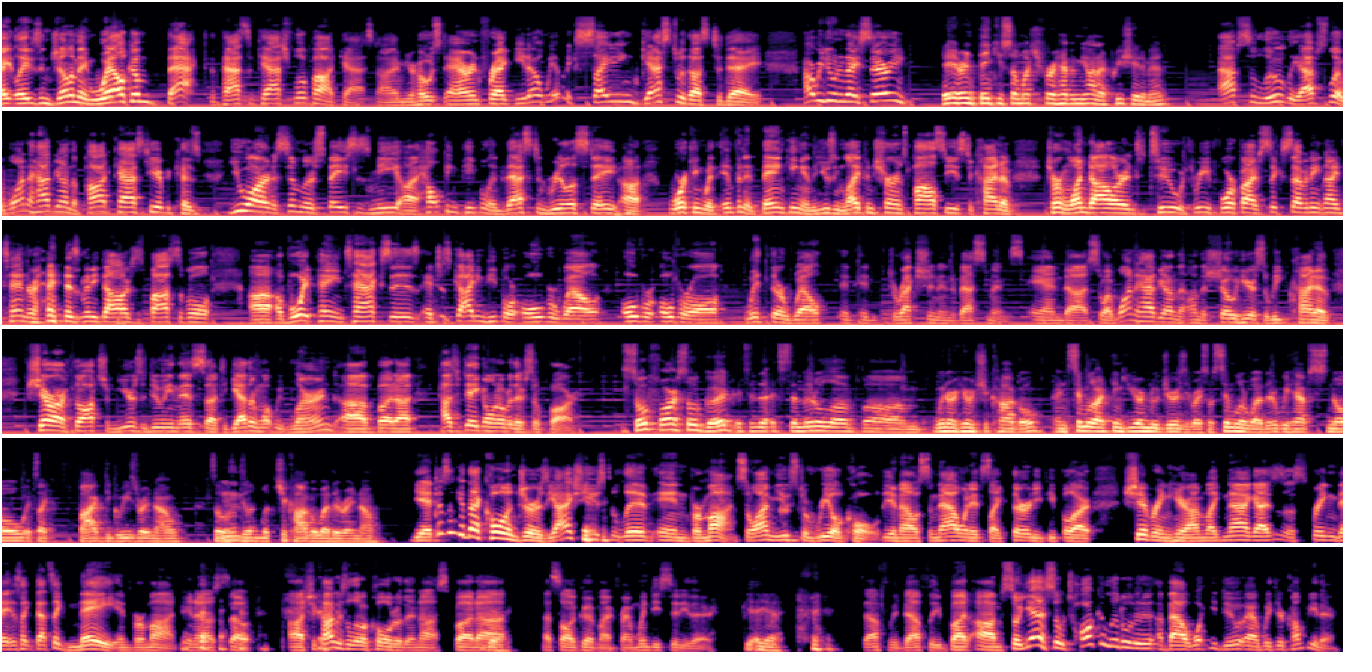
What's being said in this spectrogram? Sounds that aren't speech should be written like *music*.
right, ladies and gentlemen, welcome back to the Passive Cash Flow Podcast. I'm your host, Aaron Fragnito. We have an exciting guest with us today. How are we doing today, Sari? Hey, Aaron, thank you so much for having me on. I appreciate it, man. Absolutely, absolutely. I want to have you on the podcast here because you are in a similar space as me, uh, helping people invest in real estate, uh, working with infinite banking and using life insurance policies to kind of turn one dollar into two or three, four, five, six, seven, eight, nine, ten, *laughs* right? As many dollars as possible. Uh, avoid paying taxes and just guiding people over well, over overall with their wealth and, and direction and investments. And uh, so I want to have you on the on the show here so we can kind of share our thoughts from years of doing this uh, together and what we've learned. Uh, but uh, how's your day going over there so far? So far, so good. It's the it's the middle of um, winter here in Chicago, and similar. I think you're in New Jersey, right? So similar weather. We have snow. It's like five degrees right now. So mm-hmm. dealing with Chicago weather right now. Yeah, it doesn't get that cold in Jersey. I actually used to *laughs* live in Vermont, so I'm used to real cold, you know. So now when it's like 30, people are shivering here. I'm like, nah, guys, this is a spring day. It's like that's like May in Vermont, you know. So *laughs* uh, Chicago's a little colder than us, but uh, yeah. that's all good, my friend. Windy City there. Yeah, yeah. *laughs* definitely, definitely. But um, so yeah, so talk a little bit about what you do uh, with your company there.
